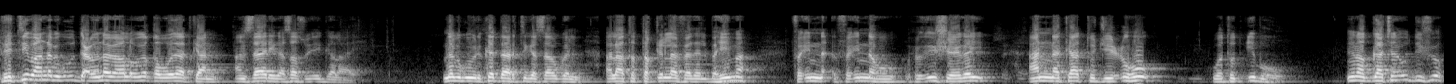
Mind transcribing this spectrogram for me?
riti baa nabigu u dacwo nabi alla uga qabo wadaadkan ansaariga saasuu ii galaay nabigu yihi ka daartiga saa ugelin alaa tattaqi llah fi hada lbahima fa inahu wuxuu ii sheegay annaka tujiicuhu wa tud'ibuhu. Inaad gaajana u disho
